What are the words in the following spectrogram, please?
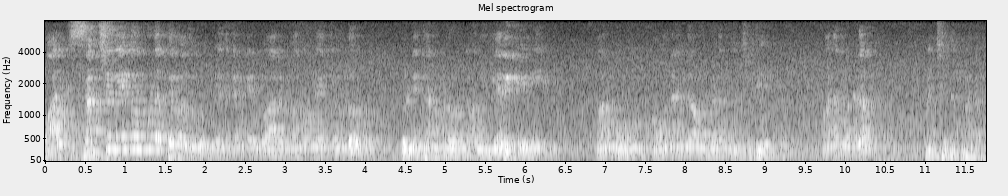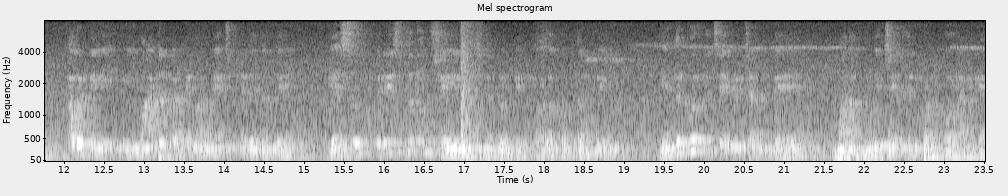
వారికి సత్యం ఏదో కూడా తెలియదు ఎందుకంటే వారి మనోనేత్రంలో గుడ్డితనంలో ఉన్నామని ఎరిగి మనము మౌనంగా ఉండడం మంచిది. మనం ఉండడం మంచిది అన్నమాట కాబట్టి ఈ మాటను బట్టి మనం నేర్చుకునేది ఏంటంటే యేసు క్రీస్తును చేయించినటువంటి పరలోకపు ఎందుకొరకు చేయించాలంటే మన కుడి చేతిని పట్టుకోవడానికే.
